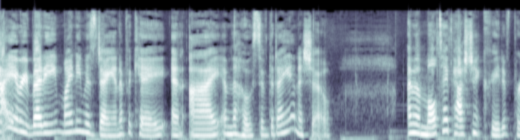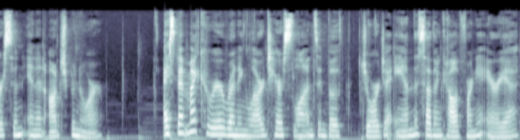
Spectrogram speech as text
Hi, everybody. My name is Diana Paquet, and I am the host of The Diana Show. I'm a multi passionate creative person and an entrepreneur. I spent my career running large hair salons in both Georgia and the Southern California area.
